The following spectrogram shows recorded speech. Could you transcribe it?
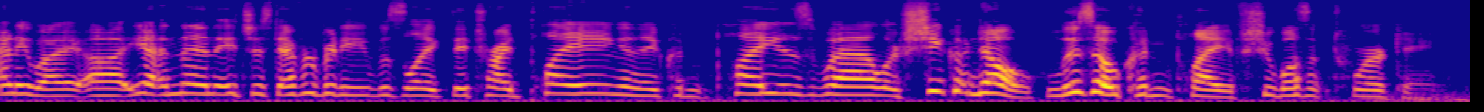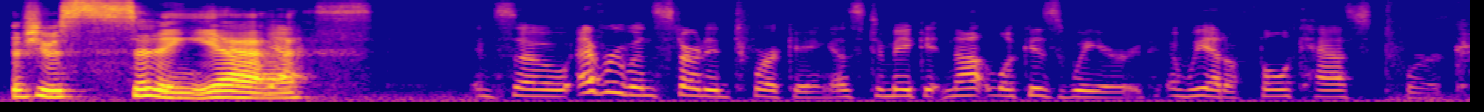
Anyway, uh, yeah, and then it just everybody was like they tried playing and they couldn't play as well, or she could no, Lizzo couldn't play if she wasn't twerking. If she was sitting, yeah. Yes. And so everyone started twerking as to make it not look as weird, and we had a full cast twerk.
